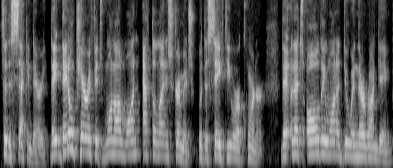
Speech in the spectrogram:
to the secondary. They, they don't care if it's one on one at the line of scrimmage with a safety or a corner. They, that's all they want to do in their run game.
